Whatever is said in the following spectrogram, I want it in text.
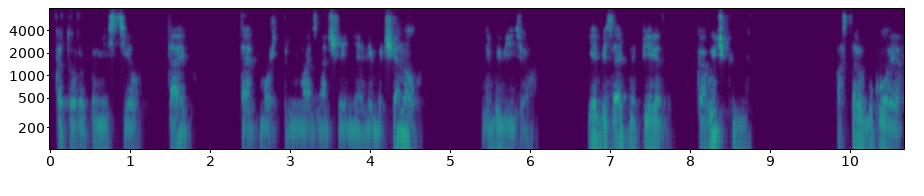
в которую поместил type. Type может принимать значение либо channel, либо видео. И обязательно перед кавычками поставил букву F,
